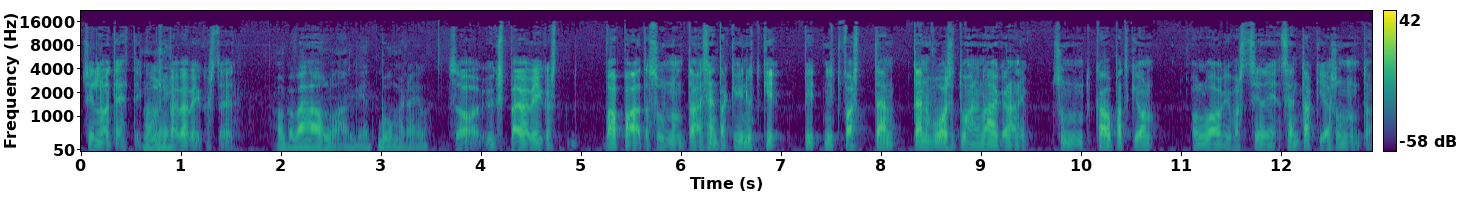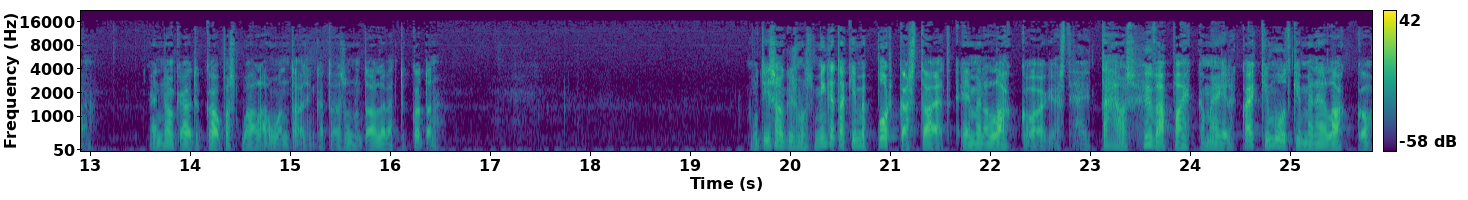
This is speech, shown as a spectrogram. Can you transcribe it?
Silloin tehtiin no kuusi niin. päivää viikossa töitä. Onko vähän ollut ankeet boomereilla? Se on yksi päivä viikosta vapaata sunnuntai. Sen takia nytkin, nyt vasta tämän, tämän vuosituhannen aikana, niin sunnunt, kaupatkin on ollut auki vasta sen, sen takia sunnuntaina. Ennen on käyty kaupassa vaan lauantaisin, katoa ja sunnuntai on levätty kotona. Mutta iso kysymys, minkä takia me podcastaajat ei mennä lakkoon oikeasti? Hei, tähän olisi hyvä paikka meille. Kaikki muutkin menee lakkoon.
